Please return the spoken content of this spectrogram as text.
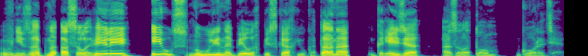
внезапно осоловели и уснули на белых песках Юкатана, грезя о золотом городе.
